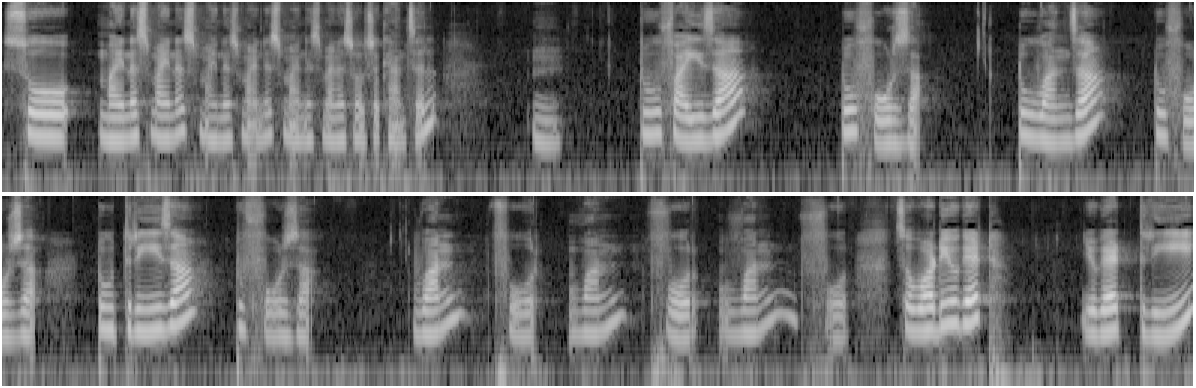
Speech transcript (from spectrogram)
So minus minus minus minus minus minus also cancel. Mm. 2 5s are 2 4s are. 2 1s are 2 4s are. 2 3s are 2 4s are. 1 4 1 4 1 4 so what do you get? You get 3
